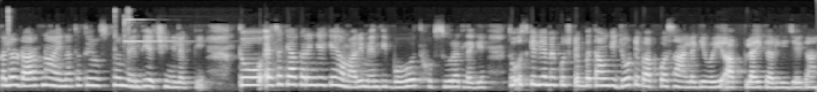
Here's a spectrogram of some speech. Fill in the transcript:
कलर डार्क ना आए ना तो फिर उसमें मेहंदी अच्छी नहीं लगती। तो ऐसा क्या करेंगे कि हमारी मेहंदी बहुत खूबसूरत लगे। तो उसके लिए मैं कुछ टिप बताऊँगी। जो टिप आपको आसान लगे, वही आप अप्लाई कर लीजिएगा।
